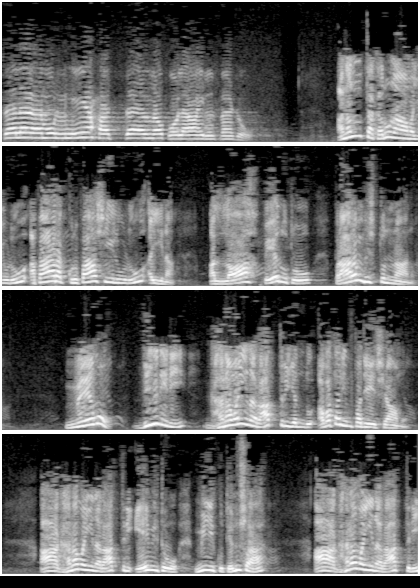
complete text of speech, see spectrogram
سلام هي حتى مطلع الفجر అనంత కరుణామయుడు అపార కృపాశీలుడు అయిన అల్లాహ్ పేరుతో ప్రారంభిస్తున్నాను మేము దీనిని ఘనమైన రాత్రి యందు అవతరింపజేశాము ఆ ఘనమైన రాత్రి ఏమిటో మీకు తెలుసా ఆ ఘనమైన రాత్రి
